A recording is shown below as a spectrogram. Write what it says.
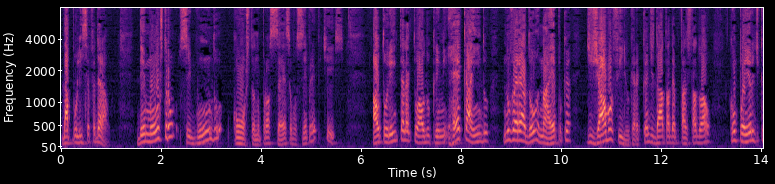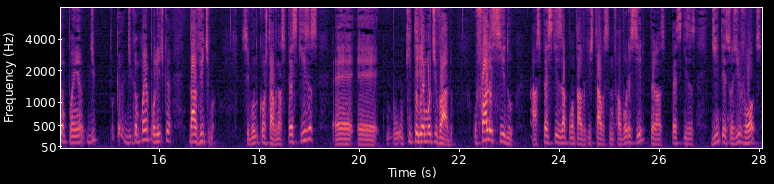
da Polícia Federal. Demonstram, segundo consta no processo, eu vou sempre repetir isso, a autoria intelectual do crime recaindo no vereador, na época, de Jalma Filho, que era candidato a deputado estadual, companheiro de campanha, de, de campanha política da vítima. Segundo constava nas pesquisas, é, é, o que teria motivado o falecido, as pesquisas apontavam que estava sendo favorecido pelas pesquisas de intenções de votos,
